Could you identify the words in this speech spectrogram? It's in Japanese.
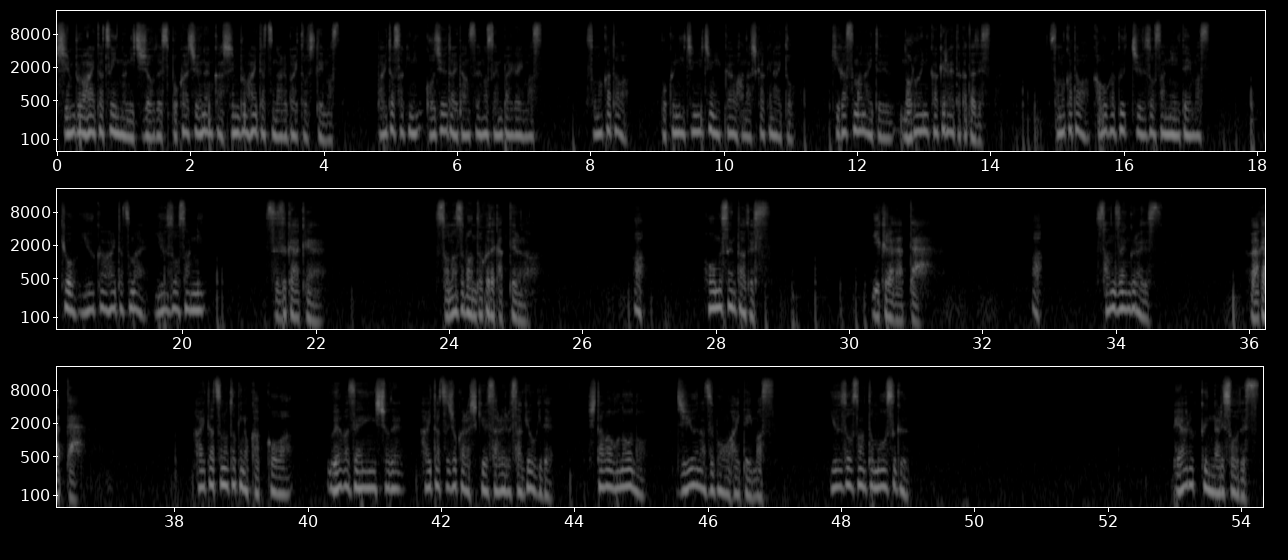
新聞配達員の日常です。僕は10年間新聞配達のアルバイトをしています。バイト先に50代男性の先輩がいます。その方は僕に1日に1回は話しかけないと気が済まないという呪いにかけられた方です。その方は顔がグッチ雄三さんに似ています。今日夕刊配達前雄三さんに「鈴川君そのズボンどこで買ってるの?」あホームセンターです。いくらだった？あ3000円ぐらいです。分かった。配達の時の格好は上は全員一緒で配達所から支給される作業着で下はおのおの自由なズボンを履いています。雄三さんともうすぐ。ペアルックになりそうです。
